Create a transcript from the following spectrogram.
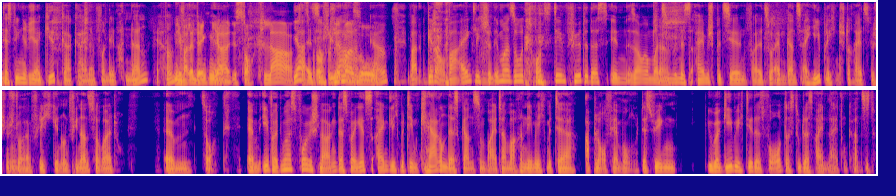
deswegen reagiert gar keiner von den anderen. Ja. Nee, weil alle denken, ja, ähm, ist doch klar. Ja, das ist doch schon klar, immer so. Ja. War, genau, war eigentlich schon immer so. Trotzdem führte das in, sagen wir mal, klar. zumindest einem speziellen Fall zu einem ganz erheblichen Streit zwischen mhm. Steuerpflichtigen und Finanzverwaltung. Ähm, so, ähm, Eva, du hast vorgeschlagen, dass wir jetzt eigentlich mit dem Kern des Ganzen weitermachen, nämlich mit der Ablaufhemmung. Deswegen übergebe ich dir das Wort, dass du das einleiten kannst.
